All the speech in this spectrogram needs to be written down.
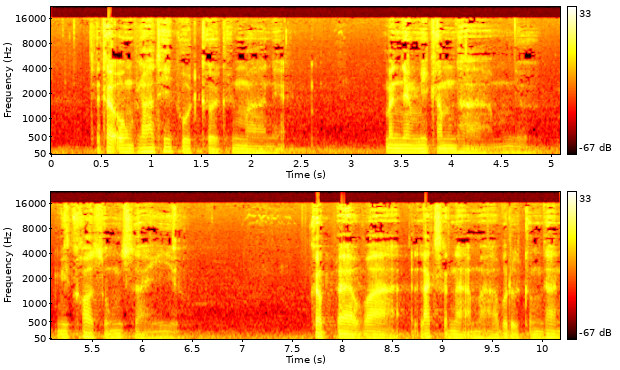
ๆ แต่ถ้าองค์พระที่พูดเกิดขึ้นมาเนี่ย มันยังมีคำถามอยู่ มีข้อสงสัยอยู่ ก็แปลว่าลักษณะมหาบุรุษของท่าน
